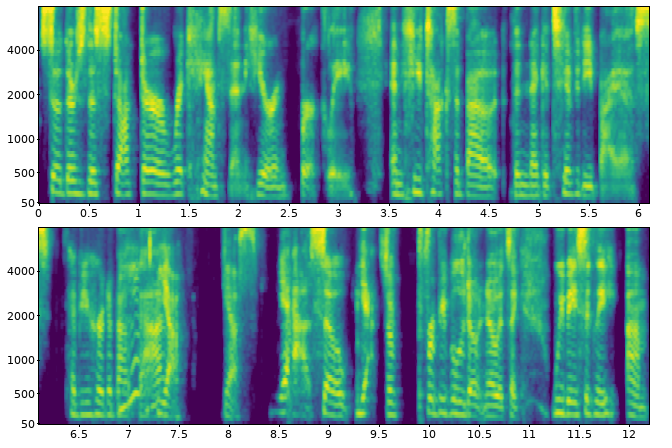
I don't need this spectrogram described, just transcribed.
so there's this Dr. Rick Hanson here in Berkeley, and he talks about the negativity bias. Have you heard about mm-hmm. that? Yeah. Yes. Yeah. So, yeah. So, for people who don't know, it's like we basically um,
